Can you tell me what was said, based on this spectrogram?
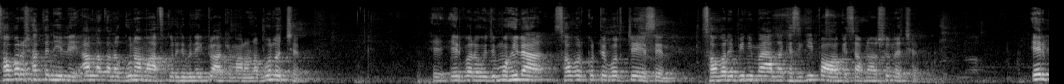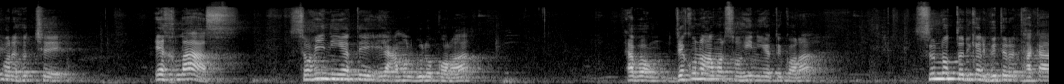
সবার সাথে নিলে আল্লাহ তালা গুনাহ মাফ করে দেবেন, একটু আগে মারানা বলেছেন। এরপরে ওই যে মহিলা সবর করতে বলতে চেয়েছেন, সবরের বিনিময়ে আল্লাহর কাছে কী পাওয়া গেছে আপনারা শুনেছেন? এরপরে হচ্ছে, এখলাস। সহি নিয়তে এই আমলগুলো করা এবং যে কোনো আমল সহি নিয়তে করা, সুন্নত তরিকার ভিতরে থাকা,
